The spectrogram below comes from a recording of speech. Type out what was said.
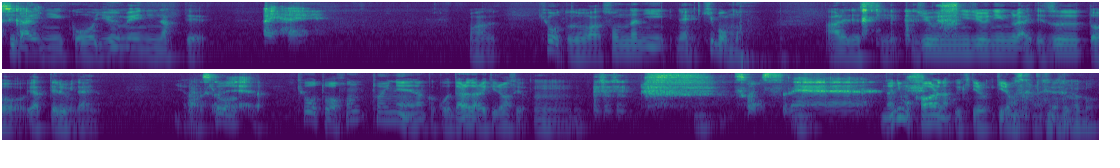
次第にこう有名になって。はいはい。まあ京都はそんなにね規模もあれですし10人20人ぐらいでずーっとやってるみたいないそう。や京ですよね。京都は本当にねなんかこうだらだら生きれますよ。うん。そうっすね。何も変わらなく生きてる生きれますからねなん僕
